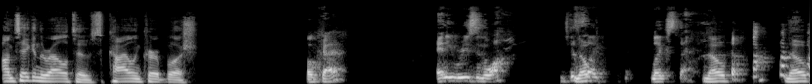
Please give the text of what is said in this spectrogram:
I'm taking the relatives, Kyle and Kurt Busch. Okay. Any reason why? Just nope. like, like, nope, nope,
